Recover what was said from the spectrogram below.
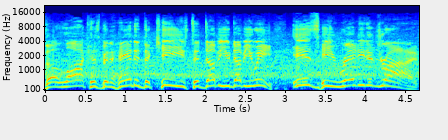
The Lock has been handed the keys to WWE. Is he ready to drive?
